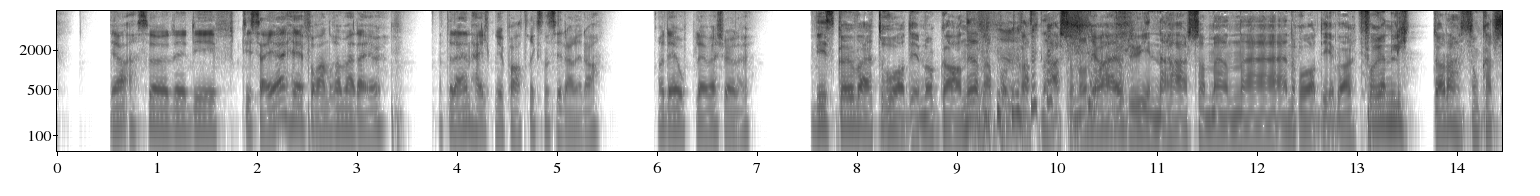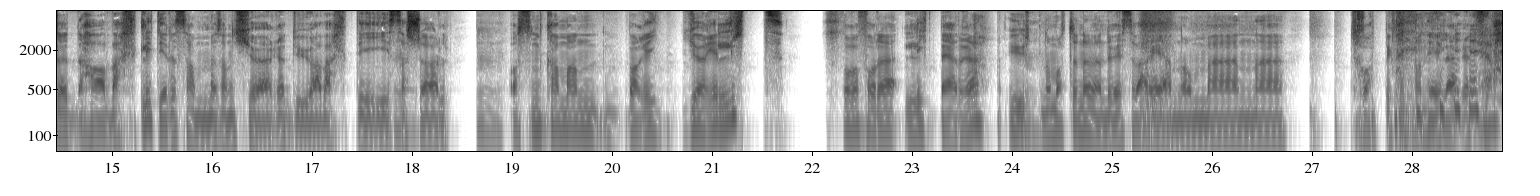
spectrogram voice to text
Ja, så det, de, de, sier har forandra meg, de òg. At det er en helt ny Patrick som sitter der i dag. Og det opplever jeg sjøl òg. Vi skal jo være et rådgivende organ i denne podkasten her, så nå er jo du inne her som en, eh, en rådgiver. For en lytter da, som kanskje har vært litt i det samme sånn kjøret du har vært i i seg mm. sjøl, åssen mm. kan man bare gjøre litt for å få det litt bedre, uten å måtte nødvendigvis være igjennom en uh, tropp i Kompani Lauritzen.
